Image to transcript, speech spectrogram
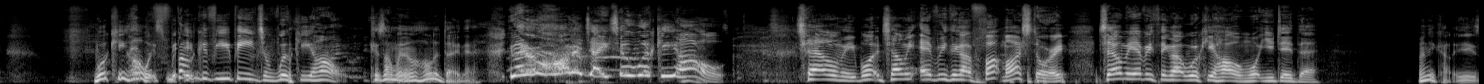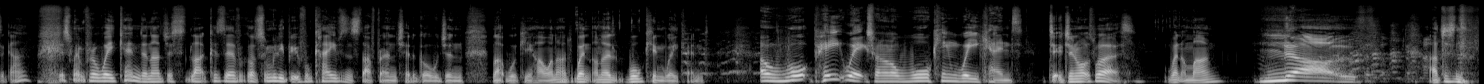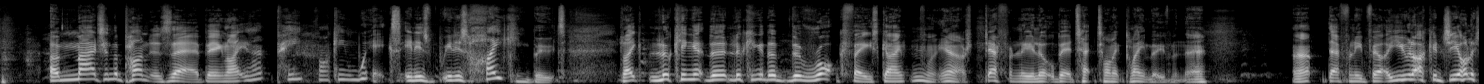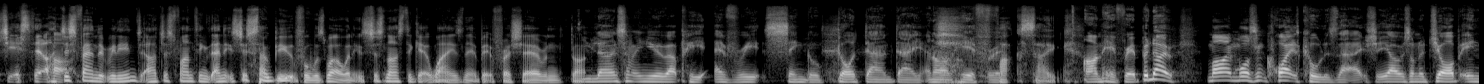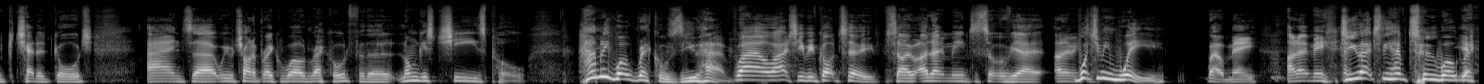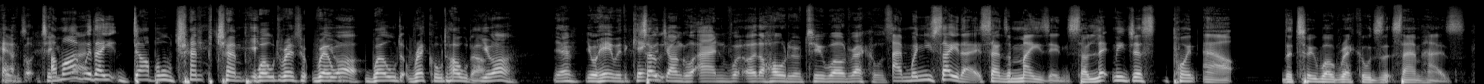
Wookey Hole. It's Fuck, have you been to Wookey Hole? because I went on holiday there. You went on a holiday to Wookey Hole. Tell me what? Tell me everything. About, fuck my story. tell me everything about Wookey Hole and what you did there. Only a couple of years ago. Just went for a weekend and I just like because they've got some really beautiful caves and stuff around Cheddar Gorge and like Wookey Hole and I went on a walking weekend. A walk. Pete Wicks went on a walking weekend. Do, do you know what's worse? Went on my own. No. I just Imagine the punters there being like, "Is that Pete fucking Wicks in his in his hiking boots?" Like looking at the looking at the, the rock face, going, mm, "Yeah, it's definitely a little bit of tectonic plate movement there." Uh, definitely feel. Are you like a geologist at heart? I just found it really. In- I just find things, and it's just so beautiful as well. And it's just nice to get away, isn't it? A bit of fresh air and like. You learn something new about Pete every single goddamn day, and I'm here for it. Fuck's sake! I'm here for it. But no, mine wasn't quite as cool as that, actually. I was on a job in Cheddar Gorge and uh, we were trying to break a world record for the longest cheese pull. How many world records do you have? Well, actually, we've got two. So I don't mean to sort of, yeah. I don't What do you mean we? Well, me. I don't mean. Do you actually have two world Yeah, I've records? got two Am I with a double champ champ world re- re- are. world record holder? You are. Yeah. You're here with the King So- of the Jungle and w- uh, the holder of two world records. And when you say that, it sounds amazing. So let me just point out the two world records that Sam has.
